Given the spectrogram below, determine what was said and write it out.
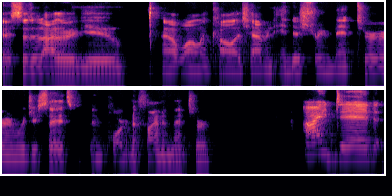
Okay. So did either of you, uh, while in college, have an industry mentor? And would you say it's important to find a mentor? I did.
